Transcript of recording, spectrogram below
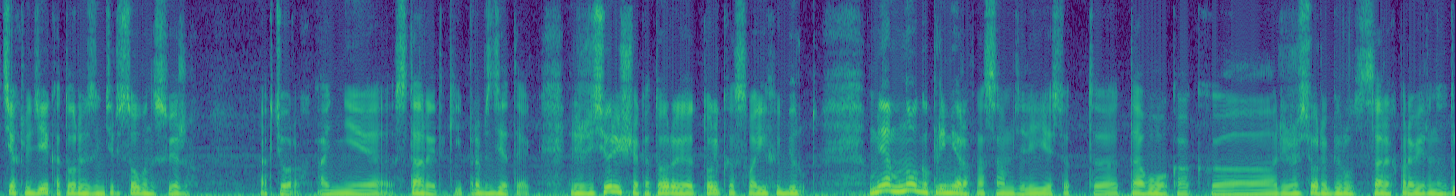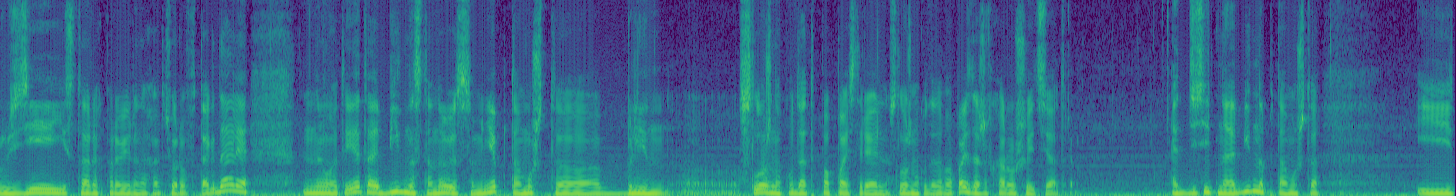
тех людей, которые заинтересованы в свежих актерах, а не старые такие пробздетые режиссерища, которые только своих и берут. У меня много примеров на самом деле есть от э, того, как э, режиссеры берут старых проверенных друзей, старых проверенных актеров и так далее. Ну, вот, и это обидно становится мне, потому что, блин, э, сложно куда-то попасть, реально сложно куда-то попасть, даже в хорошие театры. Это действительно обидно, потому что и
